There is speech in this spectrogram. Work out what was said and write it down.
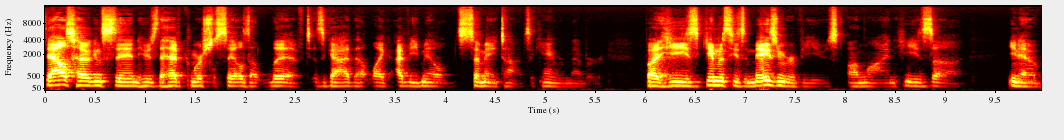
Dallas Hoganson, who's the head of commercial sales at Lyft, is a guy that like I've emailed so many times I can't remember, but he's given us these amazing reviews online. He's uh, you know,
